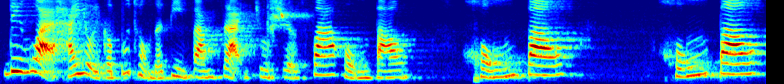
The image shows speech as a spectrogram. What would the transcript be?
另外还有一个不同的地方在，就是发红包，红包，红包，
